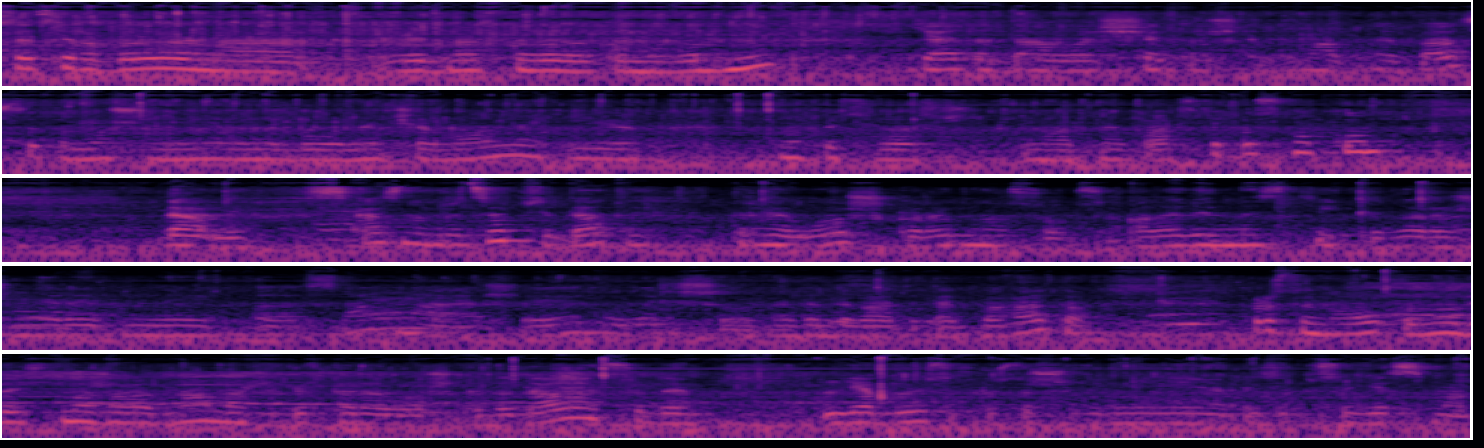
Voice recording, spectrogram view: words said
Все це робила на відносно великому вогні. Я додала ще трошки томатної пасти, тому що мені воно було не червоне і не хотілося томатної пасти по смаку. Далі сказано в рецепті дати 3 ложки рибного соусу, але він настільки виражений рибний е, смак має, що я його вирішила не додавати так багато. Просто на око, ну десь може одна, може півтори ложки додала сюди. Я боюся просто, що він мені зіпсує смак.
